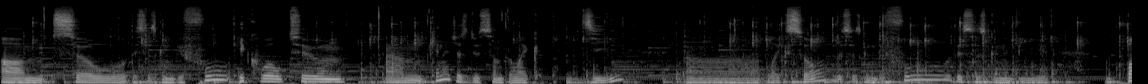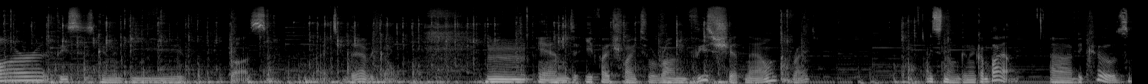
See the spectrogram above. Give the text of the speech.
Um, so this is going to be foo equal to um, can I just do something like d? Uh, like so. This is going to be foo, this is going to be bar. This is going to be buzz. Right there we go. Mm, and if I try to run this shit now right it's not gonna compile. Uh, because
